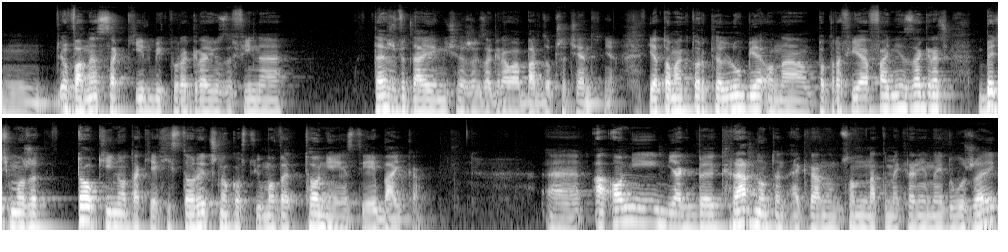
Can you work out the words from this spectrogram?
Mm, Vanessa Kirby, która gra Józefinę, też wydaje mi się, że zagrała bardzo przeciętnie. Ja tą aktorkę lubię, ona potrafiła fajnie zagrać. Być może to kino takie historyczno-kostiumowe to nie jest jej bajka. E, A oni jakby kradną ten ekran, są na tym ekranie najdłużej,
